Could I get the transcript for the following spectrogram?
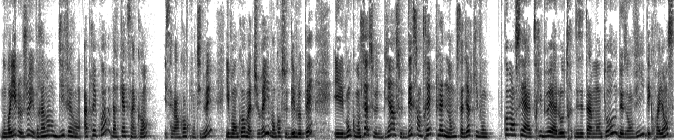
Donc vous voyez, le jeu est vraiment différent. Après quoi, vers 4-5 ans, et ça va encore continuer, ils vont encore maturer, ils vont encore se développer, et ils vont commencer à se bien se décentrer pleinement. C'est-à-dire qu'ils vont commencer à attribuer à l'autre des états mentaux, des envies, des croyances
